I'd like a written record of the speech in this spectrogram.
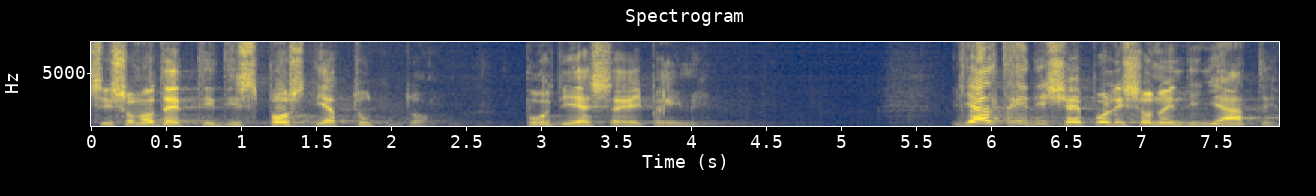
si sono detti disposti a tutto pur di essere i primi. Gli altri discepoli sono indignati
